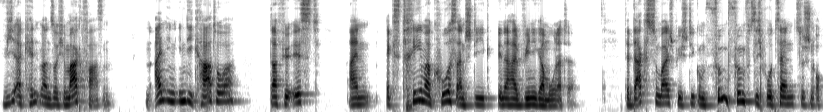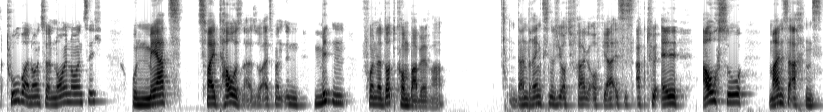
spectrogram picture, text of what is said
wie erkennt man solche Marktphasen? Und ein Indikator dafür ist ein extremer Kursanstieg innerhalb weniger Monate. Der DAX zum Beispiel stieg um 55% zwischen Oktober 1999 und März 2000, also als man inmitten von der Dotcom-Bubble war. Dann drängt sich natürlich auch die Frage auf, ja, ist es aktuell auch so? Meines Erachtens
